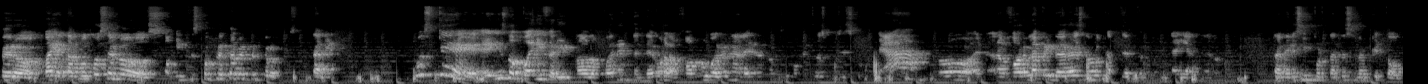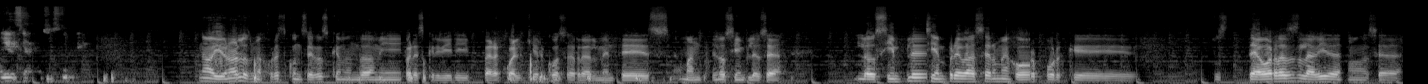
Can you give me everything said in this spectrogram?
pero vaya, tampoco se los omites completamente, pero pues también, pues que ellos lo pueden inferir, ¿no? Lo pueden entender o a lo mejor lo vuelven a leer en otros momentos, pues es como, ya, no, a lo mejor la primera vez no lo capté, pero ahorita ya, no también es importante saber que tu audiencia no es estúpida. No, y uno de los mejores consejos que me han dado a mí para escribir y para cualquier cosa realmente es mantenerlo simple. O sea, lo simple siempre va a ser mejor porque pues, te ahorras la vida, ¿no? O sea,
